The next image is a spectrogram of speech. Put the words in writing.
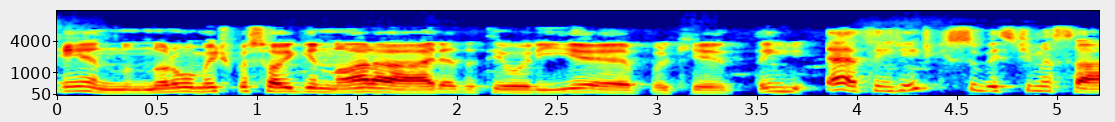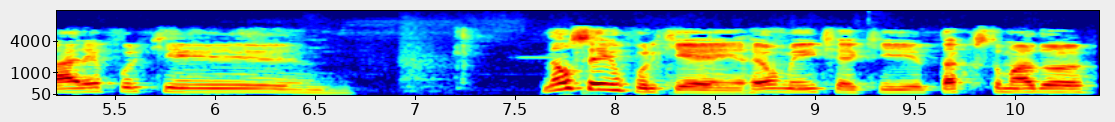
É, normalmente o pessoal ignora a área da teoria porque tem, é, tem gente que subestima essa área porque não sei o porquê, realmente é que tá acostumado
